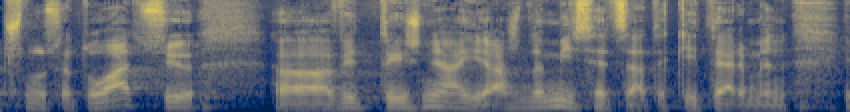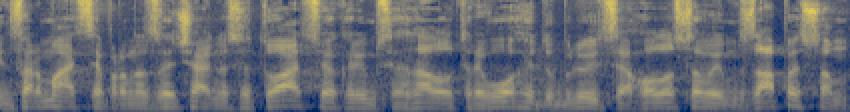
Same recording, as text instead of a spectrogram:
чну ситуацію е, від тижня і аж до місяця. Такий термін. Інформація про надзвичайну ситуацію, крім сигналу тривоги, дублюється голосовим записом.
